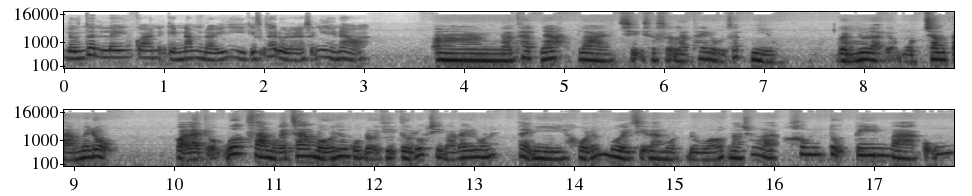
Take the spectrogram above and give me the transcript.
lớn dần lên qua những cái năm đấy thì cái sự thay đổi này nó sẽ như thế nào ạ? À, nói thật nhá là chị thực sự là thay đổi rất nhiều. Gần như là kiểu 180 độ. Gọi là kiểu bước sang một cái trang mới trong cuộc đời chị từ lúc chị vào đây luôn ấy. Tại vì hồi lớp 10 chị là một đứa nói chung là không tự tin và cũng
